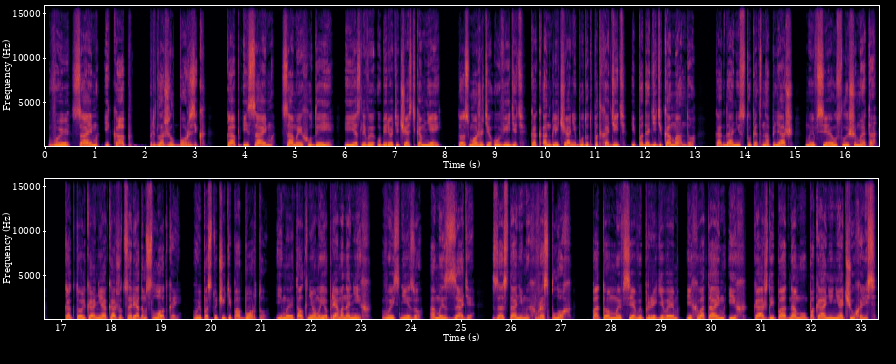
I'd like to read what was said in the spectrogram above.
«Вы, Сайм и Кап», — предложил Борзик. «Кап и Сайм — самые худые, и если вы уберете часть камней, то сможете увидеть, как англичане будут подходить и подадите команду. Когда они ступят на пляж, мы все услышим это. Как только они окажутся рядом с лодкой, вы постучите по борту, и мы толкнем ее прямо на них. Вы снизу, а мы сзади. Застанем их врасплох. Потом мы все выпрыгиваем и хватаем их, каждый по одному, пока они не очухались».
